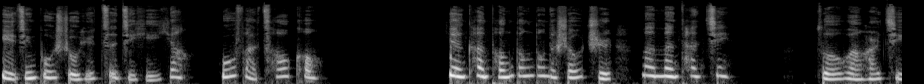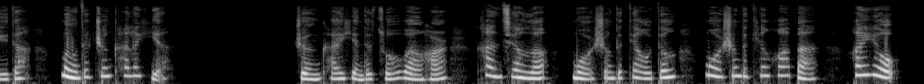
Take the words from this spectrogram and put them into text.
已经不属于自己一样，无法操控。眼看彭东东的手指慢慢探近。左婉儿急得猛地睁开了眼。睁开眼的左婉儿看见了陌生的吊灯、陌生的天花板，还有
